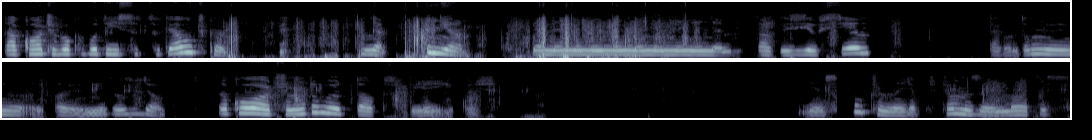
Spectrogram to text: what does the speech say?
Так, хоче поки буду їсти цукерочки? Ні. Ні. Так, з'їв всім. Так, ну думаю, а він мені це взяв. Ну, коротше, ну думаю, так собі якось. Він скучено якось чим займатися.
